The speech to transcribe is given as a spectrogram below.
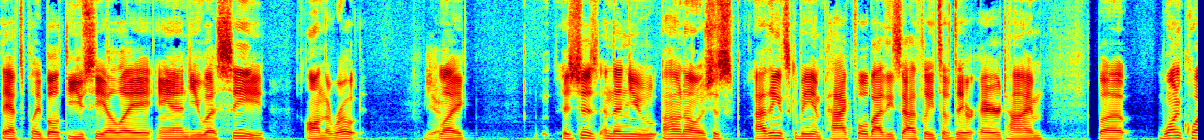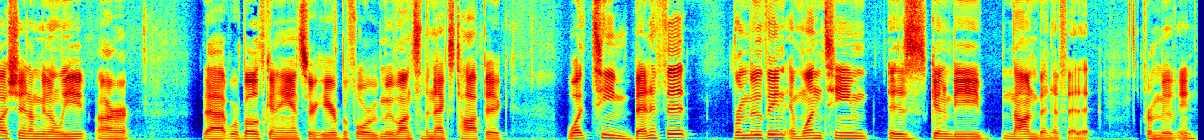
they have to play both UCLA and USC on the road. Yeah. Like it's just and then you I don't know, it's just I think it's gonna be impactful by these athletes of their airtime. But one question I'm gonna leave or that we're both gonna answer here before we move on to the next topic. What team benefit from moving and one team is gonna be non benefited from moving?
